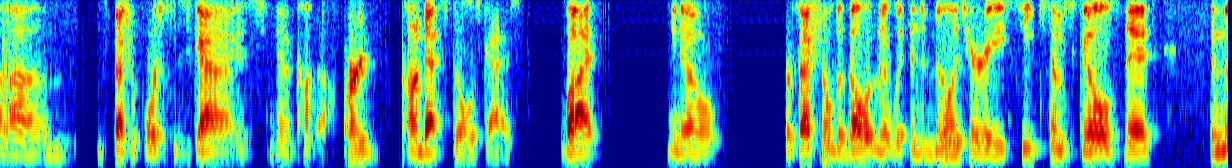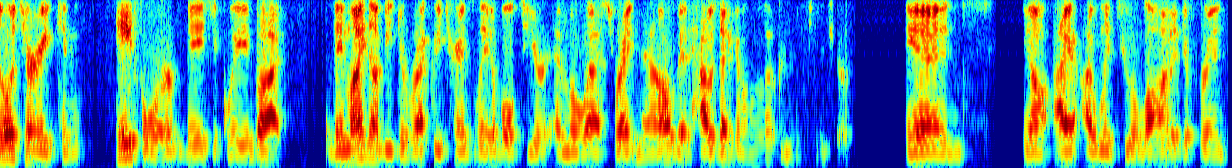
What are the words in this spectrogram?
um, special forces guys, you know, hard combat skills guys. But you know, professional development within the military seeks some skills that the military can pay for, basically, but they might not be directly translatable to your MOS right now. But how is that going to look in the future. And you know, I I went to a lot of different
